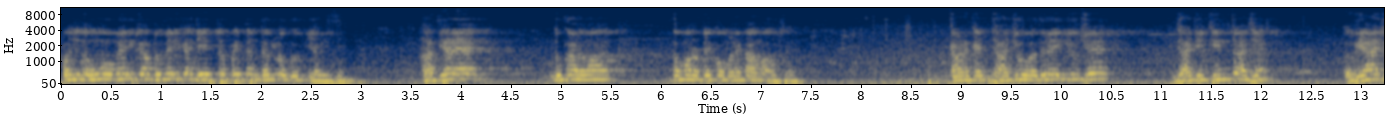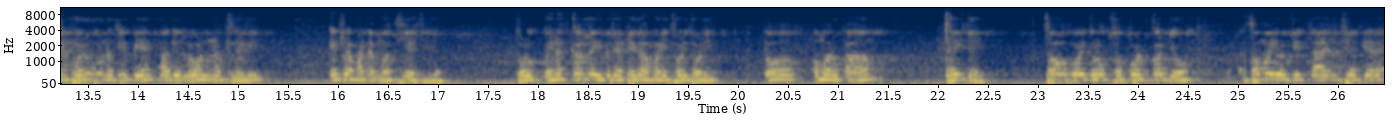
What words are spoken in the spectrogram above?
પછી તો હું અમેરિકા અમેરિકા જઈશ તો પૈસા ઢગલો ગોતી આવીશ. અત્યારે દુકાનમાં તમારો ટેકો મને કામ આવશે. કારણ કે જાજુ અદરાઈ ગયું છે, જાજી ચિંતા છે. વ્યાજ ભરવું નથી, બેંકમાંથી લોન નથી લેવી. એટલા માટે મથીએ છીએ. થોડુંક મહેનત કરી લઈ બધા ભેગા મળી થોડી થોડી, તો અમારું કામ થઈ જાય. સૌ કોઈ થોડોક સપોર્ટ કરજો. સમયોચિત ટાઈમ છે ત્યારે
